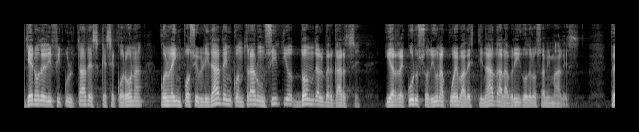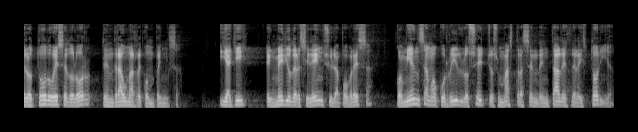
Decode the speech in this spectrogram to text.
lleno de dificultades que se corona con la imposibilidad de encontrar un sitio donde albergarse y el recurso de una cueva destinada al abrigo de los animales. Pero todo ese dolor tendrá una recompensa. Y allí, en medio del silencio y la pobreza, comienzan a ocurrir los hechos más trascendentales de la historia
